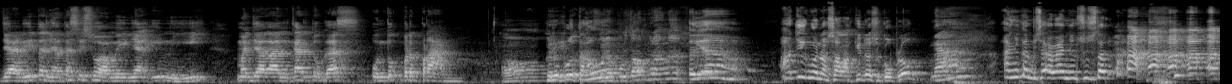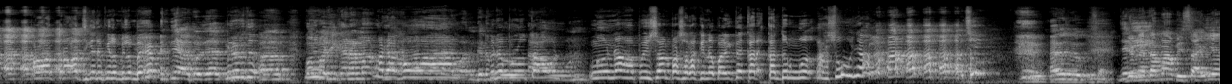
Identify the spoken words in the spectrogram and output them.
Jadi ternyata si suaminya ini menjalankan tugas untuk berperang. Oh. Genep puluh tahun? Genep puluh tahun perang lah. Iya. anjing nggak salah kina si goblok. Nah, Anjing kan bisa anjing suster. Rawat-rawat juga di film-film BF. ya benar. Bener betul. Eh, pemajikan mah Ada goan. Puluh tahun. Ngeunah pisan pas laki balik teh ka- kantun ngasuhnya. Anjing. Aduh. Jadi Jeung eta mah bisa ieu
